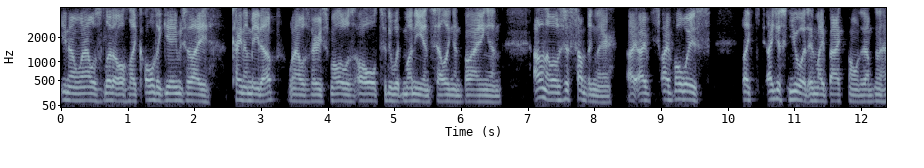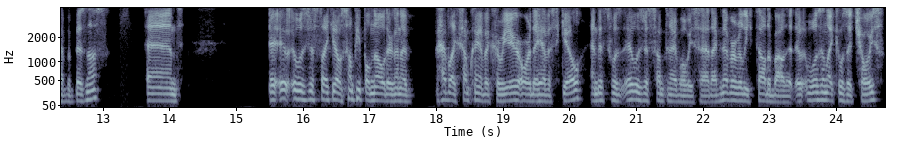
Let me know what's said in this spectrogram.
you know when I was little, like all the games that I kind of made up when I was very small, it was all to do with money and selling and buying, and I don't know, it was just something there. I, I've I've always like I just knew it in my backbone that I'm going to have a business, and it, it was just like you know some people know they're going to have like some kind of a career or they have a skill, and this was it was just something I've always had. I've never really thought about it. It wasn't like it was a choice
